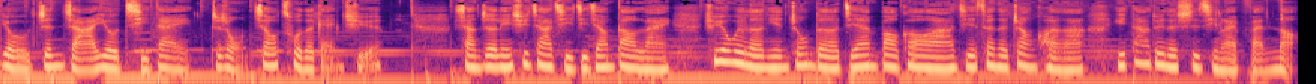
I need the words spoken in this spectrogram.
又挣扎又期待这种交错的感觉？想着连续假期即将到来，却又为了年终的结案报告啊、结算的账款啊，一大堆的事情来烦恼，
